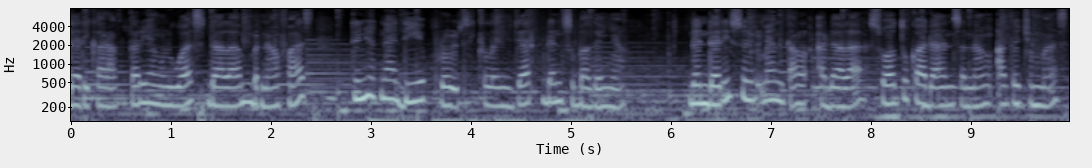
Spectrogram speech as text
dari karakter yang luas dalam bernafas, denyut nadi, produksi kelenjar, dan sebagainya. Dan dari sudut mental adalah suatu keadaan senang atau cemas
